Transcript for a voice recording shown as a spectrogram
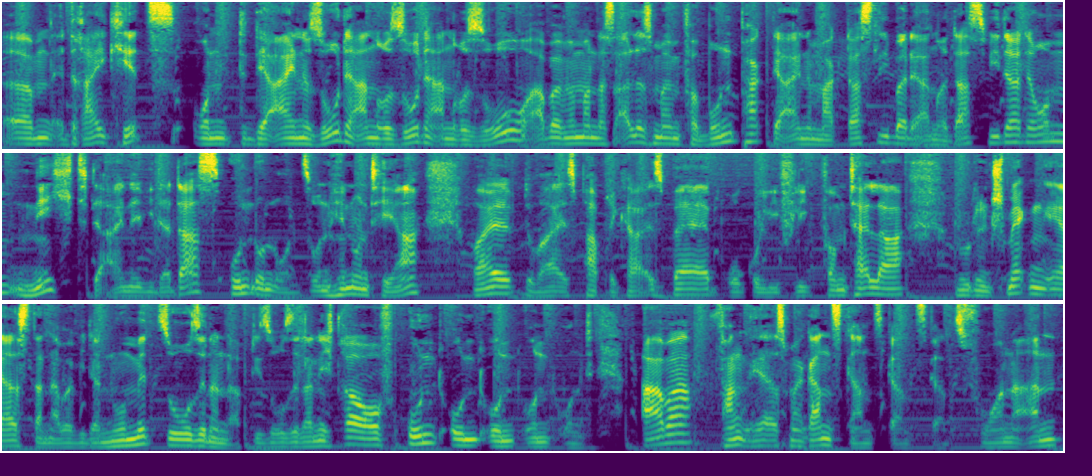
ähm, drei Kids und der eine so, der andere so, der andere so. Aber wenn man das alles mal im Verbund packt, der eine mag das lieber, der andere das wiederum nicht, der eine wieder das und und und so ein Hin und Her, weil du weißt, Paprika ist bäh, Brokkoli fliegt vom Teller, Nudeln schmecken erst, dann aber wieder nur mit Soße, dann darf die Soße da nicht drauf und, und, und, und, und. Aber fangen wir erstmal ganz, ganz, ganz, ganz vorne an.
